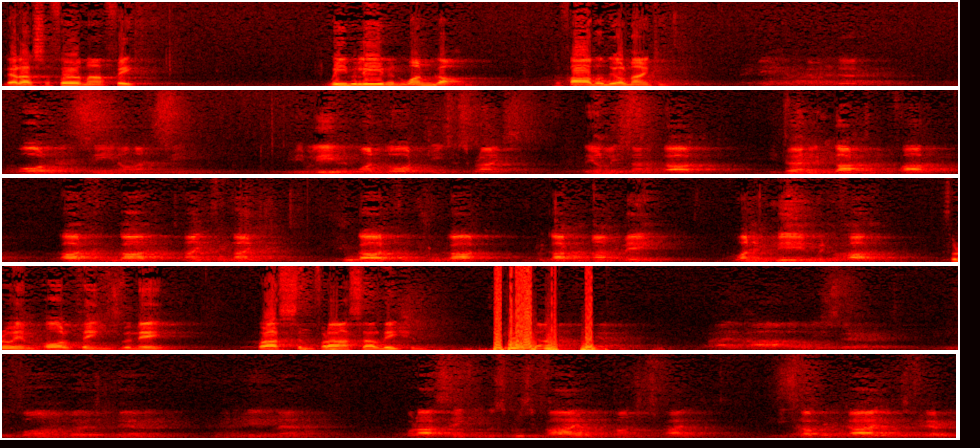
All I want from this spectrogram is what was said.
Let us affirm our faith we believe in one God, the Father, the Almighty. All seen or unseen. We believe in one Lord Jesus Christ, the only Son of God, eternally begotten of the Father, God from God, light from light, true God from true God, begotten, not made, one in being with the Father. Through him all things were made. For us and for our salvation, for our sake he was crucified under Pontius Pilate. He suffered, died, and was buried.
